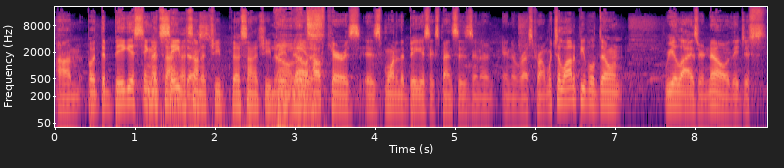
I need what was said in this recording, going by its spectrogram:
Um, but the biggest thing That's that not, saved that's us not a cheap. That's not a cheap. No, pay no, healthcare is, is one of the biggest expenses in a in a restaurant, which a lot of people don't realize or know. They just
